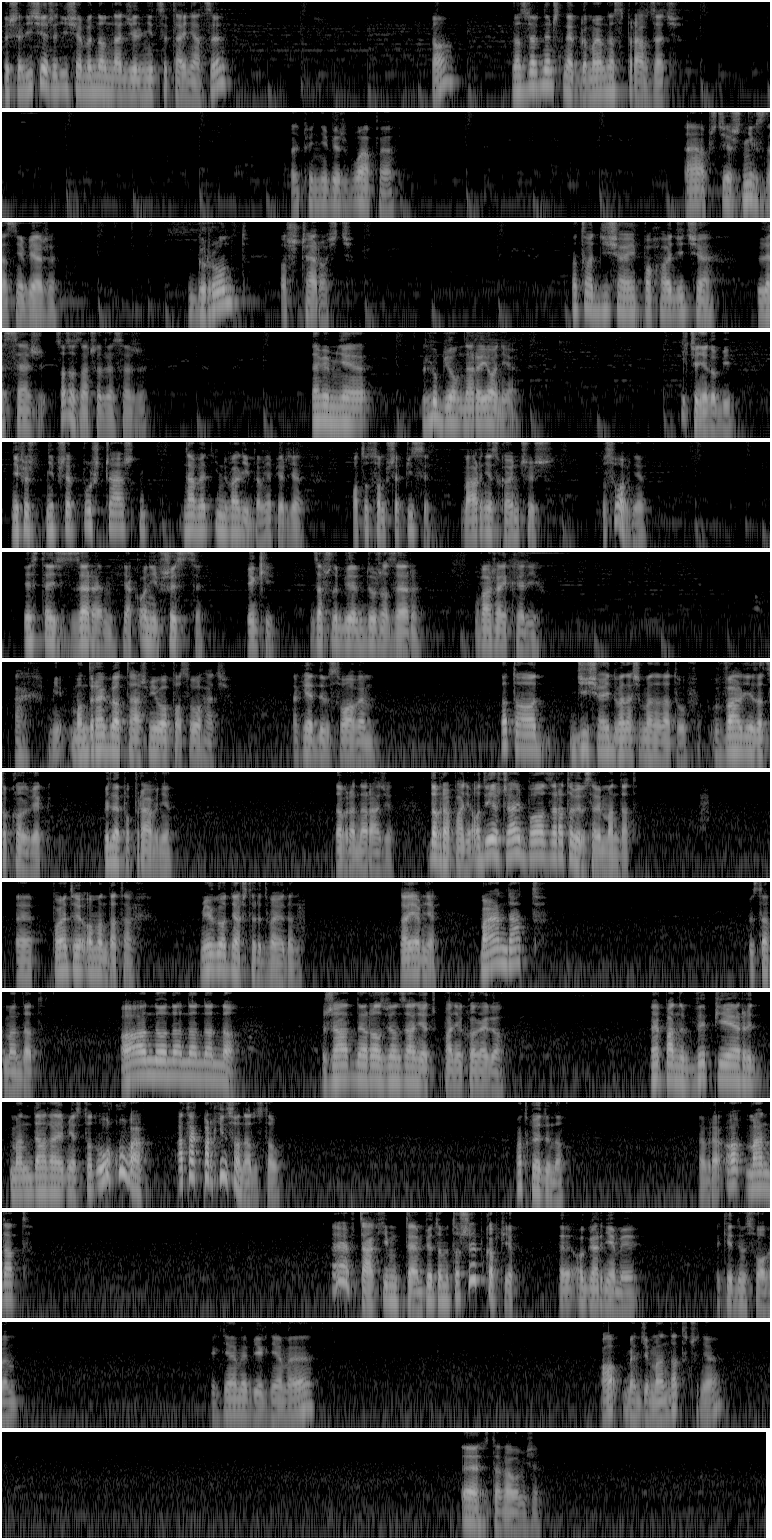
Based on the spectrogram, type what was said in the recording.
Słyszeliście, że dzisiaj będą na dzielnicy tajniacy? No? Na z wewnętrznego, mają nas sprawdzać. Lepiej nie bierz w łapę. A, przecież nikt z nas nie bierze. Grunt to szczerość. No to dzisiaj pochodzicie leserzy. Co to znaczy leserzy? Najmniej mnie lubią na rejonie. Nikt cię nie lubi. Nie, nie przepuszczasz nawet inwalidom, ja pierdzielę. Po to są przepisy. Marnie skończysz. Dosłownie. Jesteś zerem, jak oni wszyscy. Dzięki. Zawsze lubiłem dużo zer. Uważaj, Kelly. Ach, mądrego to aż miło posłuchać. Tak jednym słowem. No to dzisiaj 12 mandatów. Wal je za cokolwiek. Byle poprawnie. Dobra, na razie. Dobra, panie, odjeżdżaj, bo zaraz tobie wystawię mandat. E, pamiętaj o mandatach. Miłego dnia 421. Wzajemnie. Mandat! Wystaw mandat. O, no, no, no, no, no. Żadne rozwiązanie, panie kolego. We pan wypier mandala mnie stąd. O kurwa! Atak Parkinsona dostał. Matko jedyno. Dobra, o, mandat. E, w takim tempie to my to szybko pie e, ogarniemy. Tak jednym słowem. Biegniemy, biegniemy. O, będzie mandat, czy nie? E, zdawało mi się.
